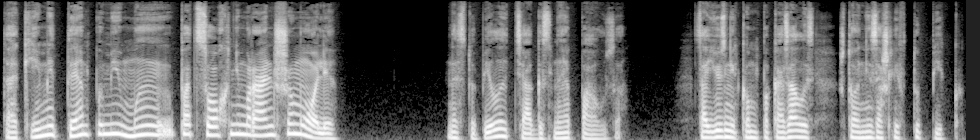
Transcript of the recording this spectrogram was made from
«Такими темпами мы подсохнем раньше моли». Наступила тягостная пауза. Союзникам показалось, что они зашли в тупик.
